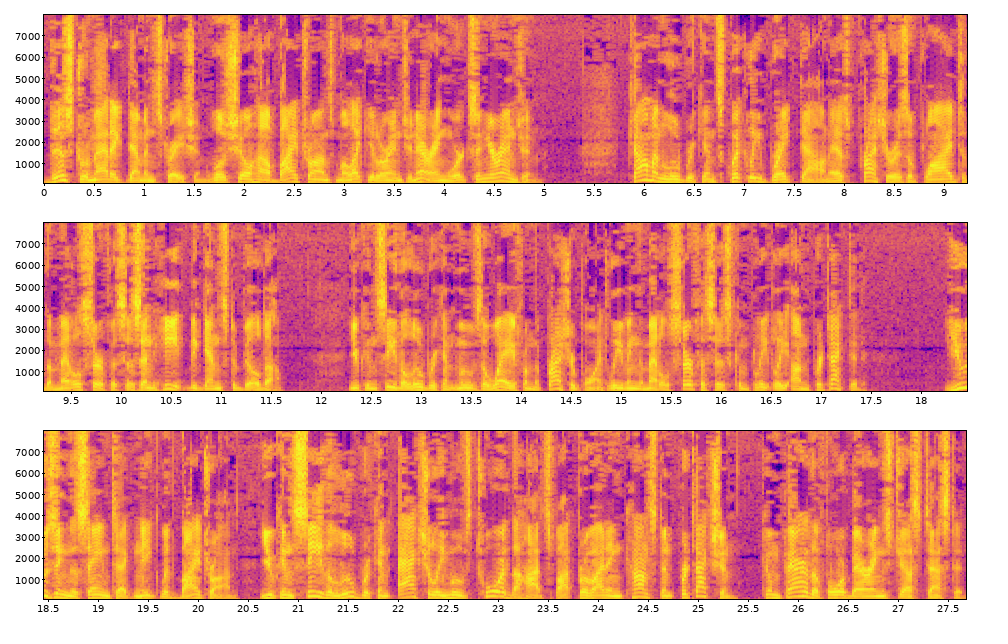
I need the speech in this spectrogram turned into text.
This dramatic demonstration will show how Bitron's molecular engineering works in your engine. Common lubricants quickly break down as pressure is applied to the metal surfaces and heat begins to build up. You can see the lubricant moves away from the pressure point, leaving the metal surfaces completely unprotected. Using the same technique with Bitron, you can see the lubricant actually moves toward the hot spot, providing constant protection. Compare the four bearings just tested.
